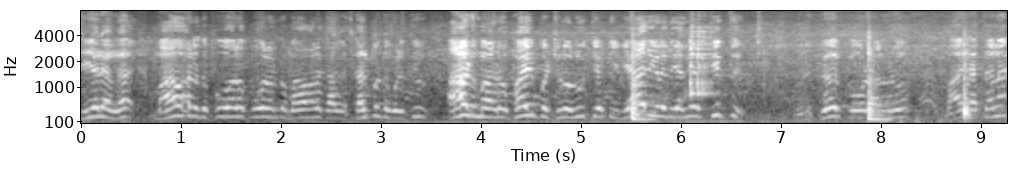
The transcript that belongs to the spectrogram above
செய்யறாங்க. மாவாரத்தை பூவால பூவாரத்தை மாவால கால கல்பத்தை கொடுத்து ஆடு மாடு பயிர் பட்சிலோ நூற்றி எட்டு வியாதிகளை எல்லாம் தீர்த்து ஒரு பேர் போடணும். மாறியாத்தானே?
